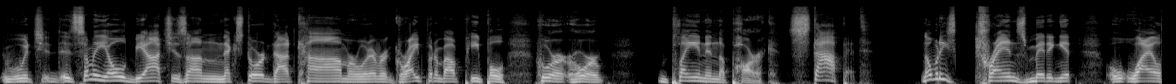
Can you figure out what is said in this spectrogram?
Which is some of the old biatches on nextdoor.com or whatever griping about people who are, who are playing in the park. Stop it. Nobody's transmitting it while.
